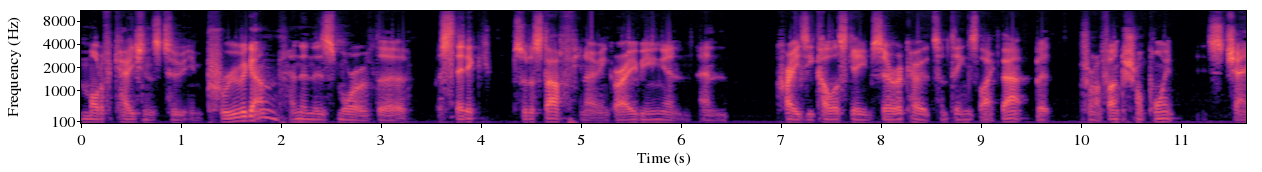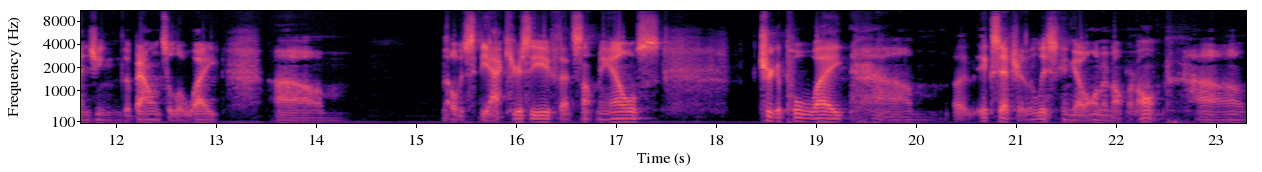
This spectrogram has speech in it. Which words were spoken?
modifications to improve a gun, and then there's more of the aesthetic sort of stuff, you know, engraving and and crazy color schemes, Cerakotes and things like that. But from a functional point, it's changing the balance of the weight. Um, obviously, the accuracy, if that's something else, trigger pull weight, um, etc. The list can go on and on and on. Um,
